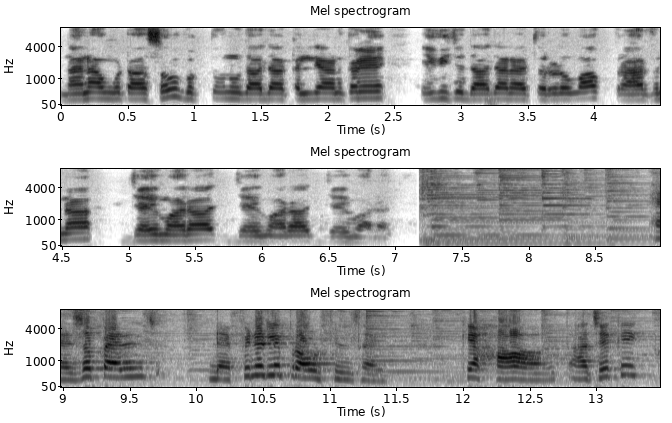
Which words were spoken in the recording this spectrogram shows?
નાના મોટા સૌ ભક્તોનું દાદા કલ્યાણ કરે એવી જ દાદાના ચરણોમાં પ્રાર્થના. જય મહારાજ જય મહારાજ જય મહારાજ. As a parents definitely proud feel થાય કે હા, આજે કંઈક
